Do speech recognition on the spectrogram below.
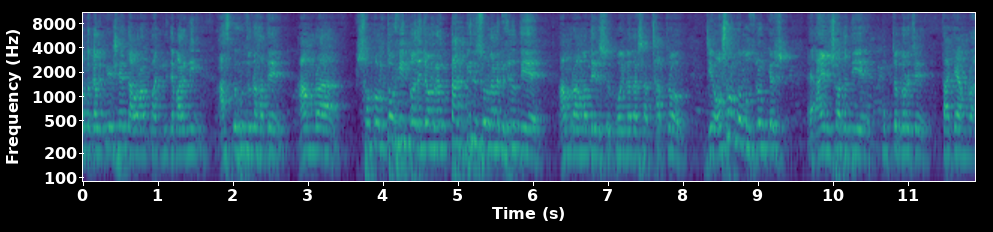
গতকালকে সে দাওয়ার পাক নিতে পারেনি। আজকে হুজুর হাতে আমরা সকল তহিদবাদী জনগণের তাকবির স্লোগানের ভিতর দিয়ে আমরা আমাদের কই মাদ্রাসার ছাত্র যে অসংখ্য মুসলিমকে আইনি সহায়তা দিয়ে মুক্ত করেছে, তাকে আমরা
